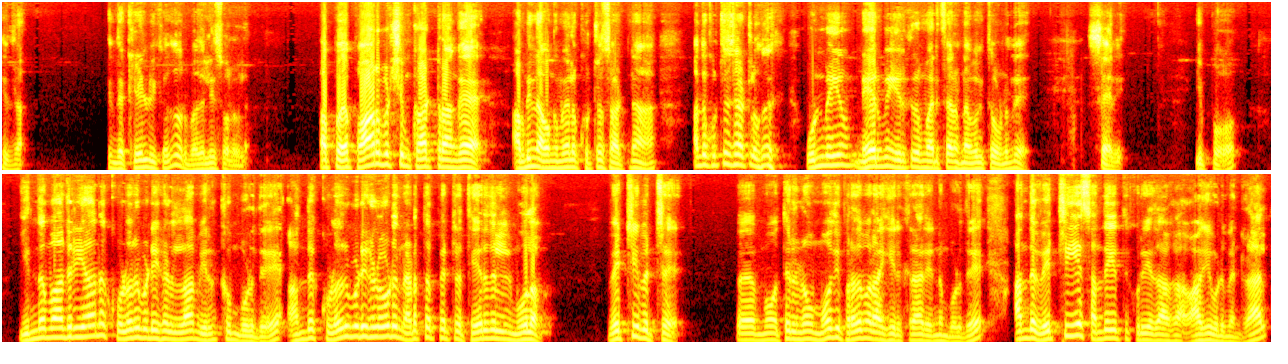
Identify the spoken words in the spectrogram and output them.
இதுதான். இந்த கேள்விக்கு வந்து ஒரு பதிலே சொல்லலை. அப்போ பாரபட்சம் காட்டுறாங்க அப்படின்னு அவங்க மேலே குற்றச்சாட்டுனா அந்த குற்றச்சாட்டில் வந்து உண்மையும் நேர்மையும் இருக்கிற மாதிரி தானே நமக்கு தோணுது? சரி. இப்போது இந்த மாதிரியான குளறுபடிகள் எல்லாம் இருக்கும் பொழுது அந்த குளறுபடிகளோடு நடத்தப்பெற்ற தேர்தலின் மூலம் வெற்றி பெற்று மோ- திரு நோ- மோடி பிரதமராகி இருக்கிறார் என்னும் பொழுது அந்த வெற்றியே சந்தேகத்துக்குரியதாக ஆகிவிடும் என்றால்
